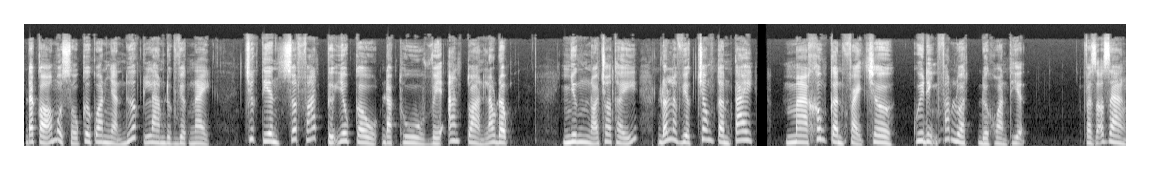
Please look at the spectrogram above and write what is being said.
Đã có một số cơ quan nhà nước làm được việc này, trước tiên xuất phát từ yêu cầu đặc thù về an toàn lao động. Nhưng nó cho thấy đó là việc trong tầm tay mà không cần phải chờ quy định pháp luật được hoàn thiện. Và rõ ràng,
